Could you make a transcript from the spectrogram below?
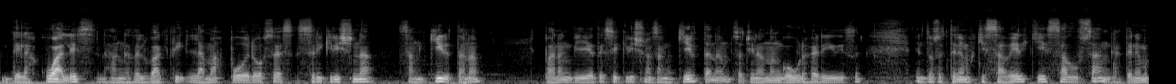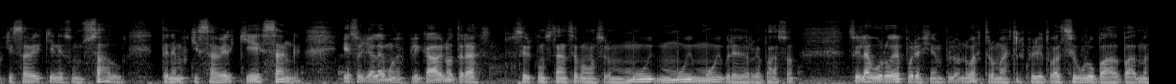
de las cuales, las sangas del bhakti, la más poderosa es Sri Krishna Sankirtana Parang Sri Krishna Sankirtanam, Sachinandam Gaura Hari dice. Entonces tenemos que saber qué es sadhu sangha, tenemos que saber quién es un sadhu, tenemos que saber qué es sangha. Eso ya lo hemos explicado en otras circunstancias, vamos a hacer un muy, muy, muy breve repaso. Soy la Gurudev, por ejemplo, nuestro maestro espiritual, Seguro Padma,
